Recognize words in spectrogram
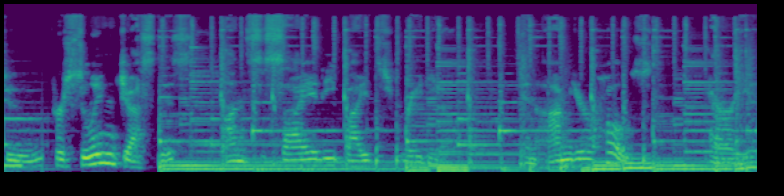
to Pursuing Justice on Society Bites Radio, and I'm your host, Harriet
